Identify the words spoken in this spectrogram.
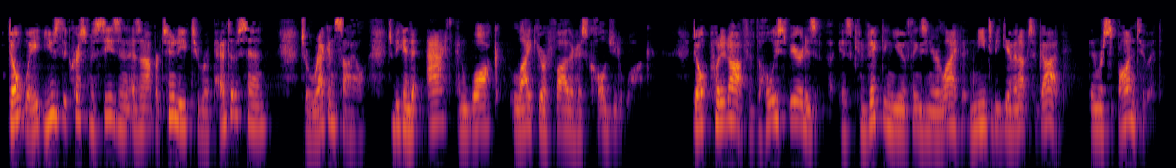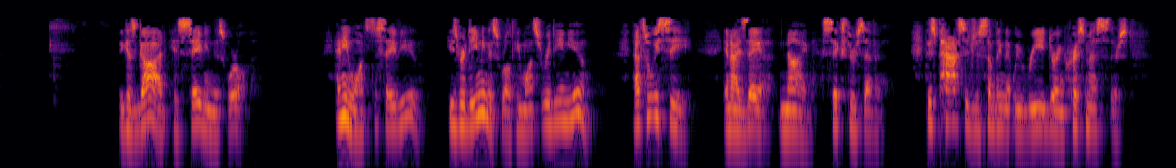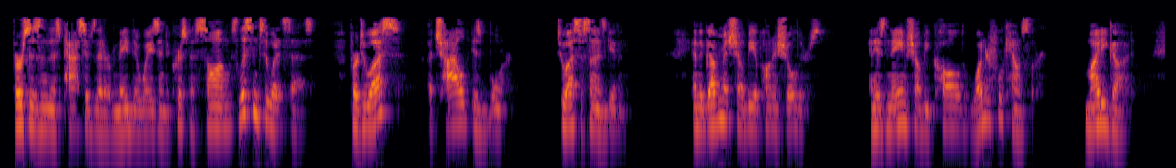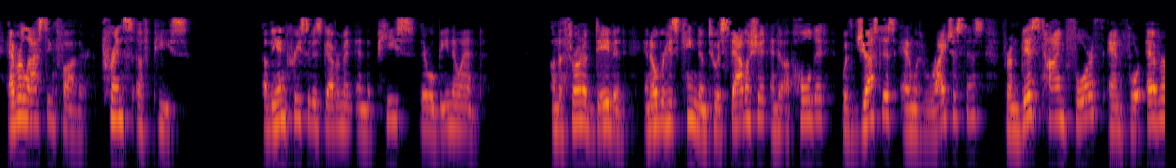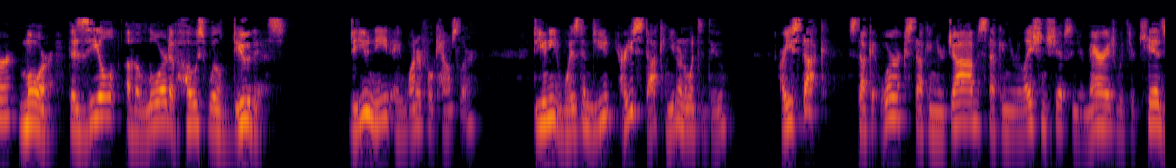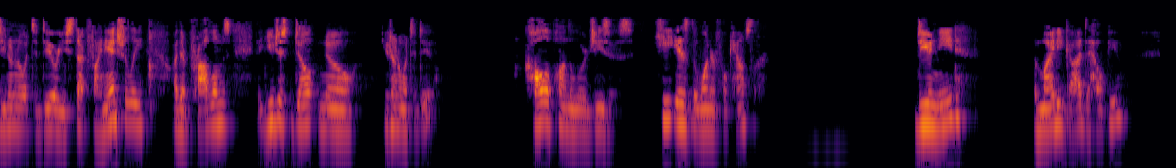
Don't wait. Use the Christmas season as an opportunity to repent of sin, to reconcile, to begin to act and walk like your Father has called you to walk. Don't put it off. If the Holy Spirit is, is convicting you of things in your life that need to be given up to God, then respond to it. Because God is saving this world. And He wants to save you. He's redeeming this world. He wants to redeem you. That's what we see in Isaiah 9, 6 through 7. This passage is something that we read during Christmas. There's verses in this passage that are made their ways into Christmas songs. Listen to what it says. For to us a child is born, to us a son is given, and the government shall be upon his shoulders, and his name shall be called Wonderful Counselor, Mighty God, Everlasting Father, Prince of Peace. Of the increase of his government and the peace there will be no end on the throne of David and over his kingdom to establish it and to uphold it with justice and with righteousness from this time forth and forevermore. The zeal of the Lord of hosts will do this. Do you need a wonderful counselor? Do you need wisdom? Do you, are you stuck and you don't know what to do? Are you stuck? Stuck at work, stuck in your job, stuck in your relationships, in your marriage, with your kids, you don't know what to do? Are you stuck financially? Are there problems that you just don't know, you don't know what to do? Call upon the Lord Jesus. He is the wonderful counselor. Do you need the mighty God to help you?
